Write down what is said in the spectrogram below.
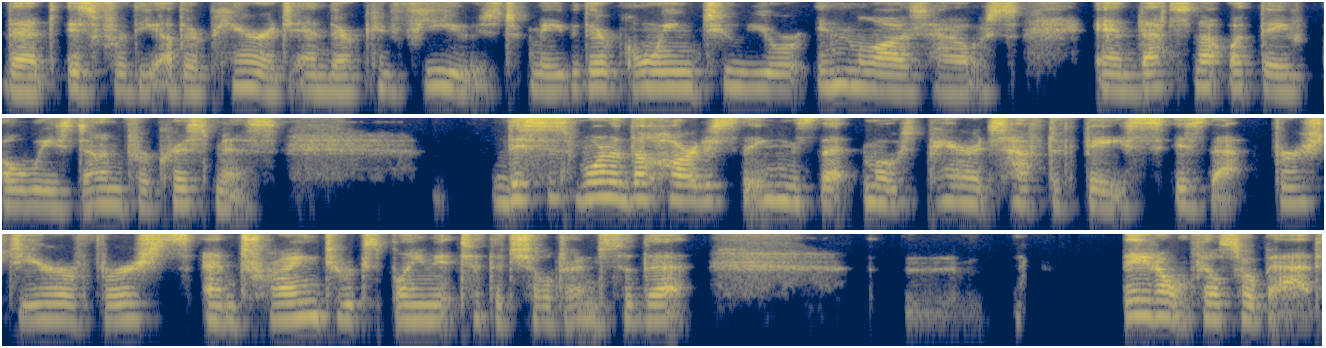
that is for the other parent and they're confused. Maybe they're going to your in-laws house and that's not what they've always done for christmas. This is one of the hardest things that most parents have to face is that first year of firsts and trying to explain it to the children so that they don't feel so bad.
